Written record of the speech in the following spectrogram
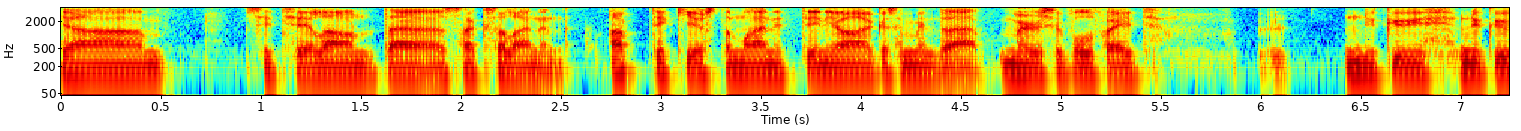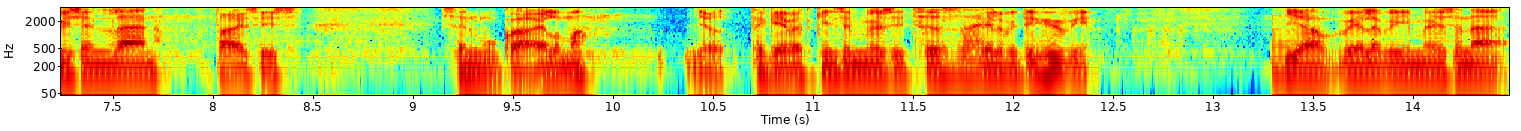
Ja sitten siellä on tämä saksalainen Attik, josta mainittiin jo aikaisemmin, tämä Merciful Fate nyky, nykyisellään, tai siis sen mukaan Elma, ja tekevätkin sen myös itse asiassa helvetin hyvin. Hmm. Ja vielä viimeisenä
